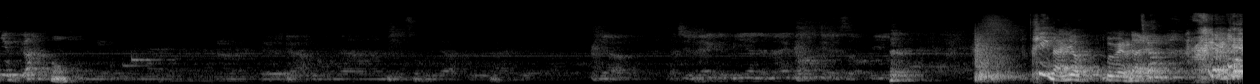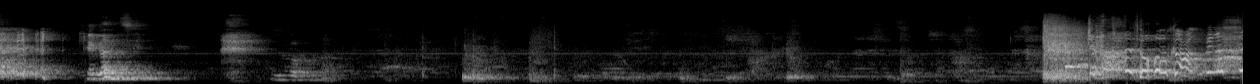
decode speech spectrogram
얘기야? 어. 픽 날려, 노래를. 날려? 개간지? 너무 강대 같아.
